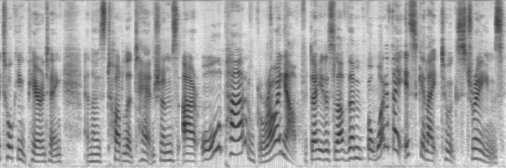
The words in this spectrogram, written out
are talking parenting, and those toddler tantrums are all a part of growing up. Don't you just love them? But what if they escalate to extremes?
